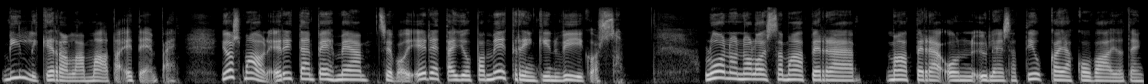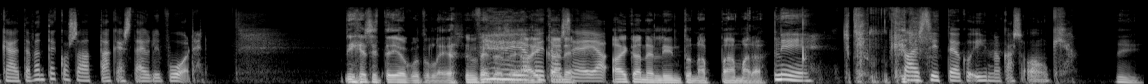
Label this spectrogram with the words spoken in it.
milli kerrallaan maata eteenpäin. Jos maa on erittäin pehmeä, se voi edetä jopa metrinkin viikossa. Luonnonoloissa maaperää, maaperä on yleensä tiukka ja kovaa, joten käytävän teko saattaa kestää yli vuoden. Niin ja sitten joku tulee ja sen vetäsee Ja aikainen, vetäsee ja- aikainen lintu nappaa mada. Niin. Tai sitten joku innokas onkia. Niin.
